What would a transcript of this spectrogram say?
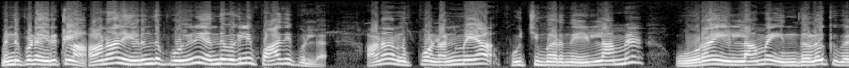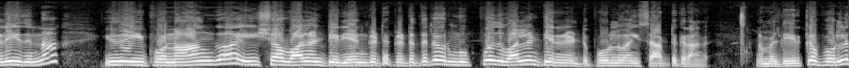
முன்ன இருக்கலாம். ஆனால் இருந்து போயிலும் எந்த வகையிலும் பாதிப்பு இல்லை. ஆனால் இப்போ நன்மையாக பூச்சி மருந்து இல்லாமல் உரம் இல்லாமல் இந்த அளவுக்கு விளையுதுன்னா இது இப்போ நாங்கள் ஈஷா வாலண்டியர் என்கிட்ட கிட்டத்தட்ட ஒரு முப்பது வாலண்டியர் என்கிட்ட பொருள் வாங்கி சாப்பிட்டுக்கிறாங்க. நம்மள்ட்ட இருக்க பொருளை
